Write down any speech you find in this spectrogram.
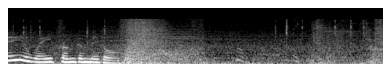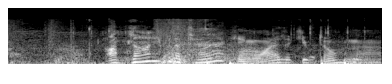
Stay away from the middle. I'm not even attacking. Why does it keep doing that?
